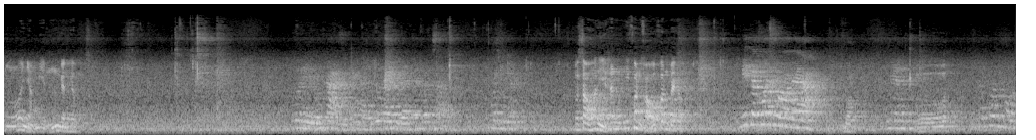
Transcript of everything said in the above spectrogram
โอ้ยหยำอิ่มเหมือนกันครับ ด้วยลูกค้าสิไปไหนด้วยเดือนเป็นวันเสาร์วันเดียว เมื่อเช้าวันนี้ท่านมีคนเขาคนไปครับมีแต่คนนอนเลยอะบอกแม่โอ้มีแต่คนนอน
